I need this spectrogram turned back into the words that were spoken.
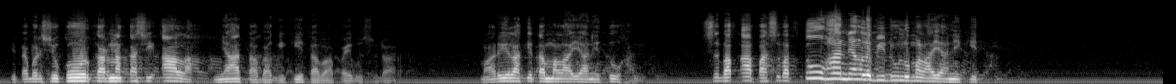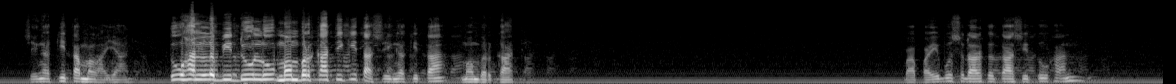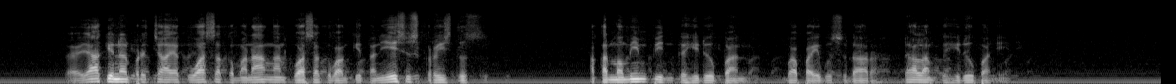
Kita bersyukur karena kasih Allah nyata bagi kita Bapak Ibu Saudara. Marilah kita melayani Tuhan. Sebab apa? Sebab Tuhan yang lebih dulu melayani kita. Sehingga kita melayani. Tuhan lebih dulu memberkati kita sehingga kita memberkati. Bapak Ibu Saudara kekasih Tuhan, saya yakin dan percaya kuasa kemenangan, kuasa kebangkitan Yesus Kristus akan memimpin kehidupan Bapak Ibu Saudara dalam kehidupan ini.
